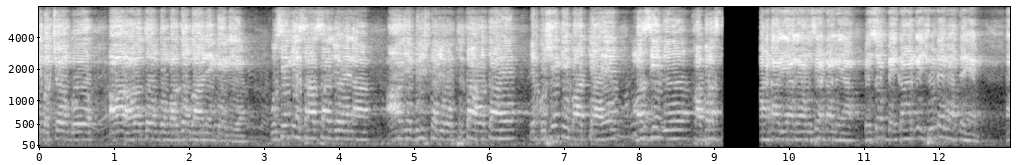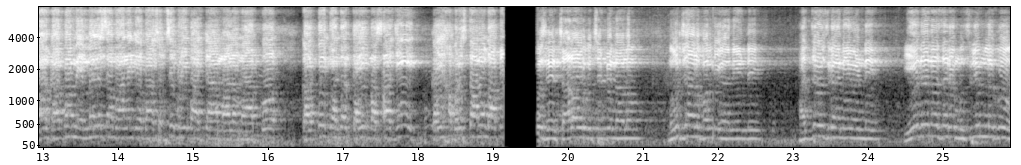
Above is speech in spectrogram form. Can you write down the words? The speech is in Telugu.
के बच्चों को और औरतों को मर्दों को आने के लिए उसी के साथ साथ जो है ना आज ये ब्रिज का जो इफ्तिताह होता है ये खुशी की बात क्या है मस्जिद खबरस्तान हटा दिया गया उसे हटा गया ये सब बेकार के झूठे बातें हैं और कड़पा में एमएलए साहब आने के बाद सबसे बड़ी बात क्या है मालूम है आपको कड़पे के अंदर कई मसाजिद कई खबरस्तानों का आपने నేను చాలా వరకు చెప్పినాను నూర్జాన్ పంపి కానివ్వండి హజ్ హౌస్ కానివ్వండి ఏదైనా సరే ముస్లింలకు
